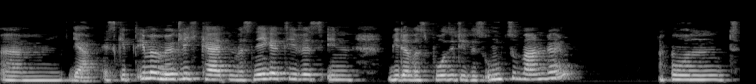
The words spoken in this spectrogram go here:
ähm, ja, es gibt immer Möglichkeiten, was Negatives in wieder was Positives umzuwandeln. Und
